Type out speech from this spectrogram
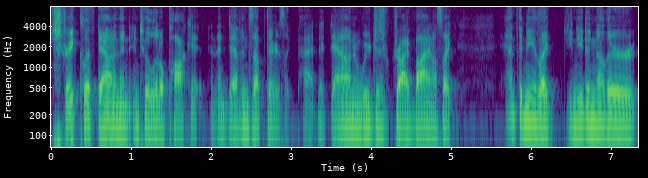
straight cliff down, and then into a little pocket, and then Devin's up there is like patting it down, and we just drive by, and I was like, Anthony, like, do you need another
